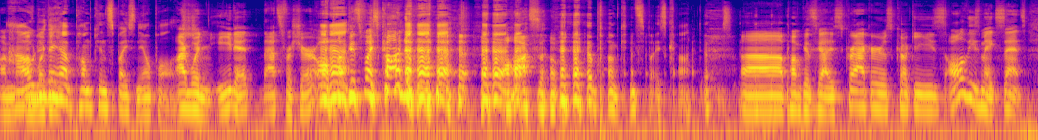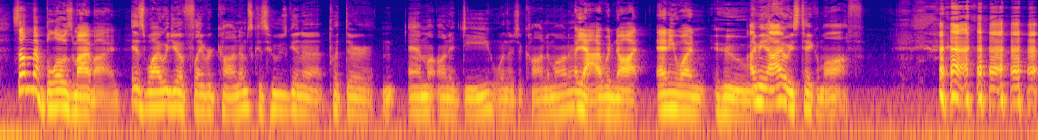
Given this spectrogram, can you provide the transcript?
I'm, How I'm do they have pumpkin spice nail polish? I wouldn't eat it, that's for sure. Oh, pumpkin spice condoms! awesome. pumpkin spice condoms. Uh, pumpkin spice crackers, cookies. All of these make sense. Something that blows my mind. Is why would you have flavored condoms? Because who's gonna put their M on a D when there's a condom on it? Yeah, I would not. Anyone who I mean, I always take them off. I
